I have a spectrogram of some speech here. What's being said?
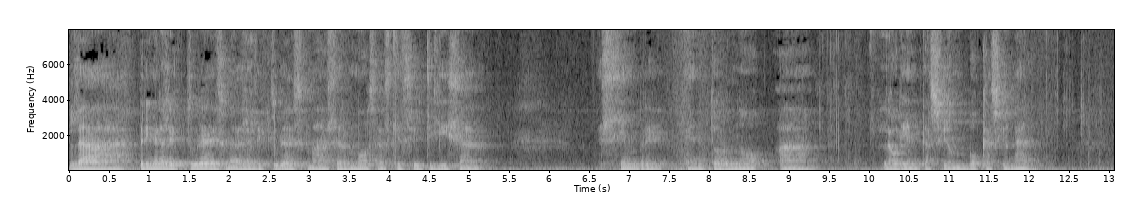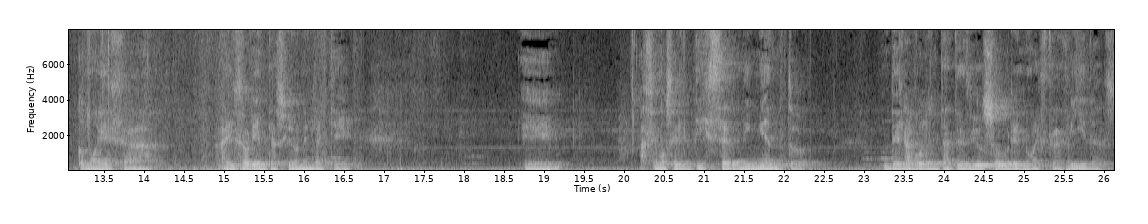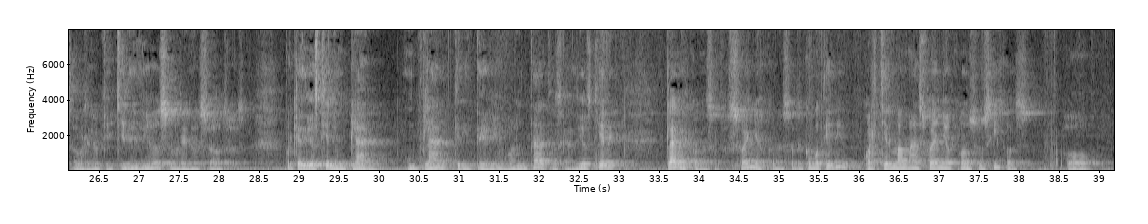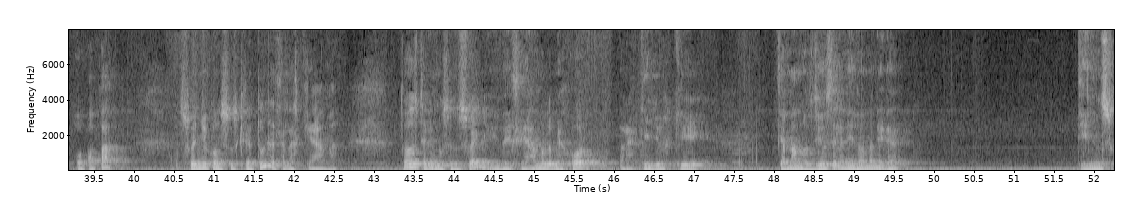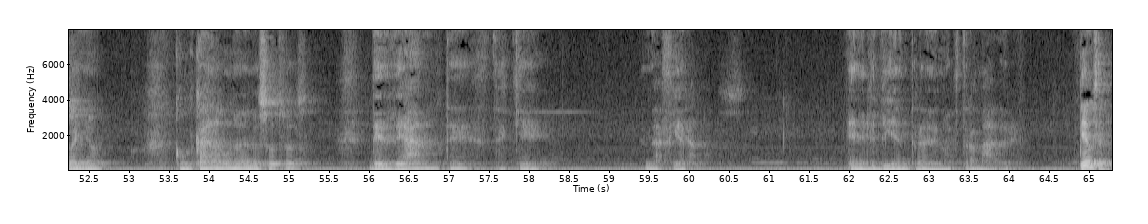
La primera lectura es una de las lecturas más hermosas que se utilizan siempre en torno a la orientación vocacional, como esa, a esa orientación en la que eh, hacemos el discernimiento de la voluntad de Dios sobre nuestras vidas, sobre lo que quiere Dios sobre nosotros. Porque Dios tiene un plan, un plan, criterio y voluntad. O sea, Dios tiene planes con nosotros, sueños con nosotros, como tiene cualquier mamá sueño con sus hijos o, o papá, sueño con sus criaturas a las que ama. Todos tenemos un sueño y deseamos lo mejor para aquellos que llamamos Dios de la misma manera. Tiene un sueño con cada uno de nosotros desde antes de que naciéramos en el vientre de nuestra madre. Piensen,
